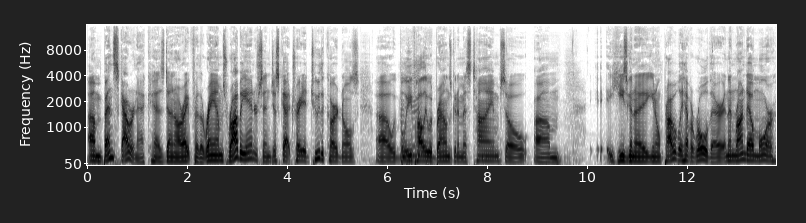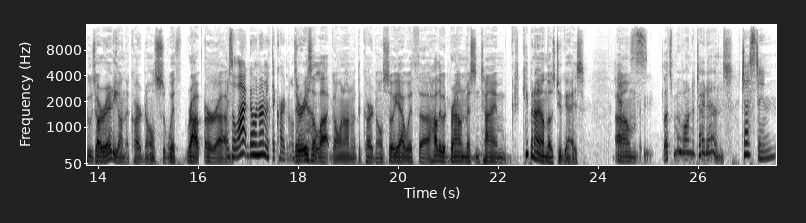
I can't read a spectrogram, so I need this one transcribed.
Um, ben Skowronek has done all right for the Rams. Robbie Anderson just got traded to the Cardinals. Uh, we believe Hollywood Brown's going to miss time, so um, he's going to, you know, probably have a role there. And then Rondale Moore, who's already on the Cardinals with Rob or uh, There's a lot going on with the Cardinals. there right is now. a lot going on with the Cardinals. So yeah, with uh, Hollywood Brown missing time, keep an eye on those two guys. Um, let's move on to tight ends. Justin,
